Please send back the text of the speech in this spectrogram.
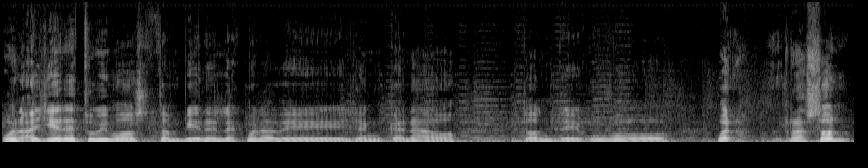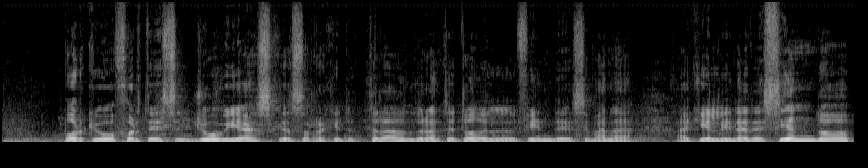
bueno, ayer estuvimos también en la escuela de Yancanao, donde hubo, bueno, razón porque hubo fuertes lluvias que se registraron durante todo el fin de semana aquí en Linares, siendo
